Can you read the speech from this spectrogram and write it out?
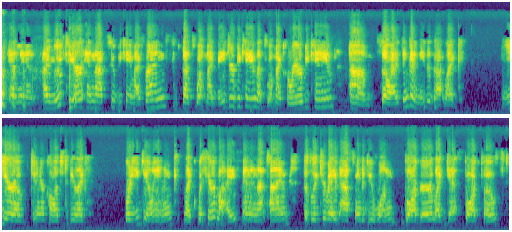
and then I moved here, and that's who became my friends. That's what my major became. That's what my career became. Um, so I think I needed that like year of junior college to be like, what are you doing like with your life? And in that time, the Bleacher Babe asked me to do one blogger like guest blog post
